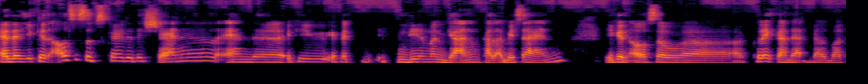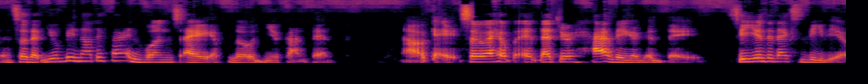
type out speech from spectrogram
And then you can also subscribe to this channel. And uh, if you, if it, hindi naman ganong kalabisan, you can also uh, click on that bell button so that you'll be notified once I upload new content. Okay. So I hope that you're having a good day. See you in the next video.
